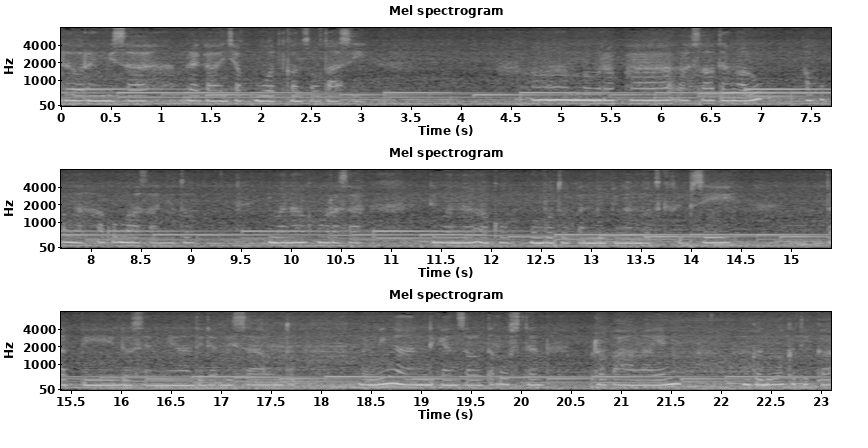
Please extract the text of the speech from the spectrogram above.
ada orang yang bisa mereka ajak buat konsultasi. Um, beberapa saat yang lalu aku pernah aku merasa itu di mana aku merasa di mana aku membutuhkan bimbingan buat skripsi tapi dosennya tidak bisa untuk bimbingan di cancel terus dan beberapa hal lain. Yang kedua ketika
